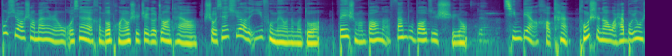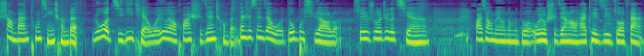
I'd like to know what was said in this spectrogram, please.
不需要上班的人，我现在很多朋友是这个状态啊。首先需要的衣服没有那么多，背什么包呢？帆布包最实用，对，轻便好看。同时呢，我还不用上班通勤成本。如果挤地铁，我又要花时间成本。但是现在我都不需要了，所以说这个钱花销没有那么多。我有时间了，我还可以自己做饭，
